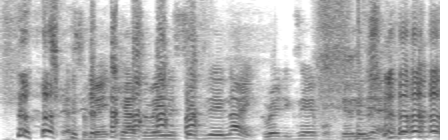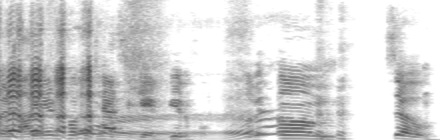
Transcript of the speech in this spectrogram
Castlevania, Castlevania Symphony of the Night, great example. Kill your dad. And fucking fantastic game, beautiful. Love it. Um, so,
